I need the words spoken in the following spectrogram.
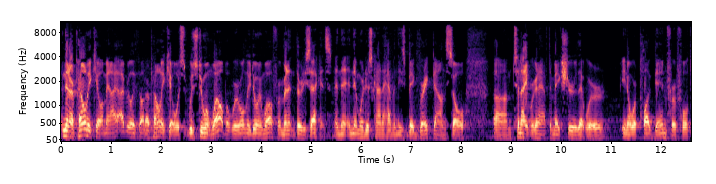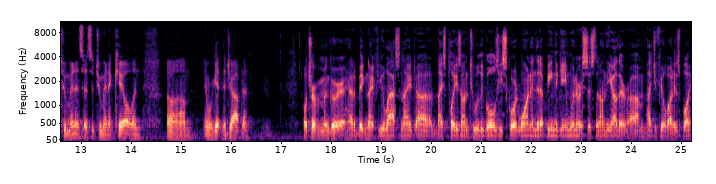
and then our penalty kill. I mean, I, I, really thought our penalty kill was was doing well, but we are only doing well for a minute and thirty seconds, and then and then we're just kind of having these big breakdowns. So um, tonight we're going to have to make sure that we're you know we're plugged in for a full two minutes. That's a two minute kill, and um, and we're getting the job done. Well, Trevor Mingoia had a big night for you last night. Uh, nice plays on two of the goals. He scored one, ended up being the game winner, assisted on the other. Um, how'd you feel about his play?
